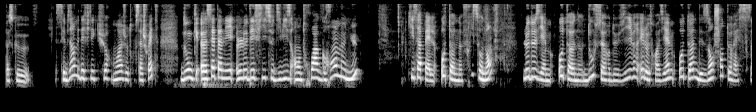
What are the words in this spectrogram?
parce que c'est bien les défis lecture, moi je trouve ça chouette. Donc euh, cette année, le défi se divise en trois grands menus qui s'appellent Automne frissonnant, le deuxième Automne douceur de vivre et le troisième Automne des enchanteresses.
